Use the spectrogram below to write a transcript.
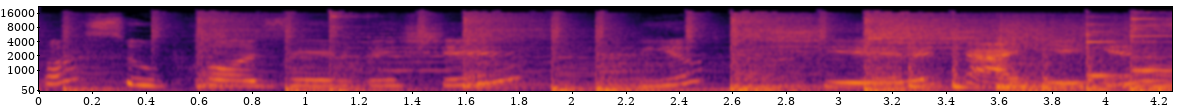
تا سوپ حاضر بشه. بیا شعر تهیه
